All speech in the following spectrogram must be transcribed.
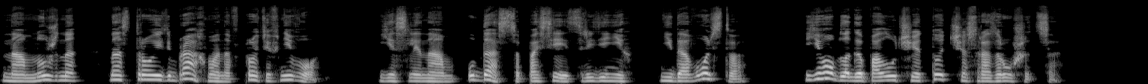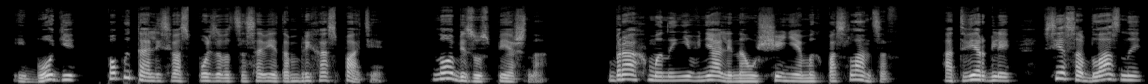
Нам нужно настроить брахманов против него. Если нам удастся посеять среди них недовольство, его благополучие тотчас разрушится. И боги попытались воспользоваться советом Брихаспати, но безуспешно. Брахманы не вняли наущением их посланцев, отвергли все соблазны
